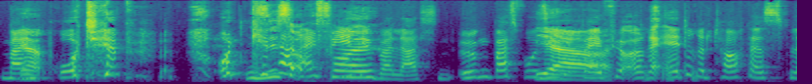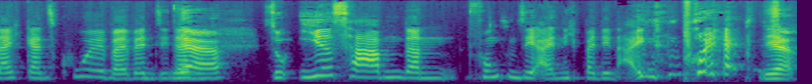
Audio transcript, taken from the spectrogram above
mein ja. Pro-Tipp. Und Kindern ein voll... Beet überlassen. Irgendwas, wo ja, sie, weil für eure ältere Tochter ist es vielleicht ganz cool, weil wenn sie dann ja. so ihrs haben, dann funken sie eigentlich bei den eigenen Projekten ja.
